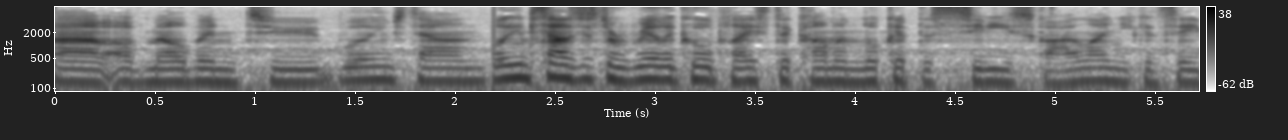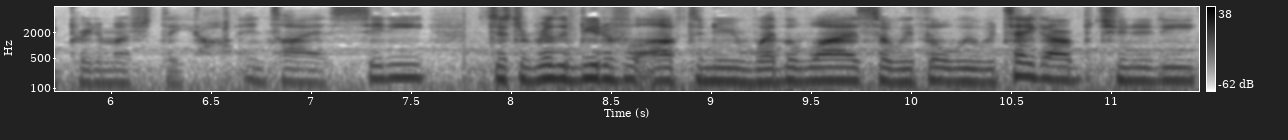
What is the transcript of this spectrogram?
um, of Melbourne to Williamstown. Williamstown is just a really cool place to come and look at the city skyline. You can see pretty much the entire city. It's just a really beautiful afternoon weather-wise, so we thought we would take our opportunity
